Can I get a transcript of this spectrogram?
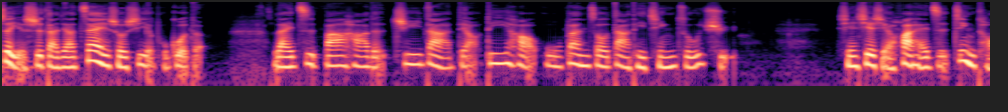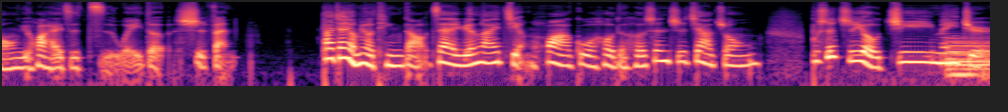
这也是大家再熟悉也不过的。来自巴哈的 G 大调第一号无伴奏大提琴组曲。先谢谢坏孩子静彤与坏孩子紫薇的示范。大家有没有听到，在原来简化过后的和声支架中，不是只有 G major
